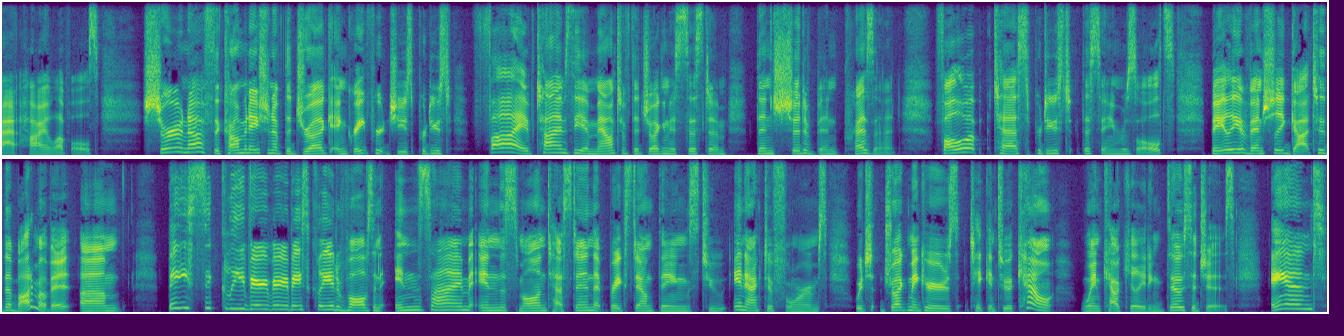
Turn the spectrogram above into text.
at high levels. Sure enough, the combination of the drug and grapefruit juice produced five times the amount of the drug in his system than should have been present. Follow up tests produced the same results. Bailey eventually got to the bottom of it. Um, basically, very, very basically, it involves an enzyme in the small intestine that breaks down things to inactive forms, which drug makers take into account when calculating dosages, and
